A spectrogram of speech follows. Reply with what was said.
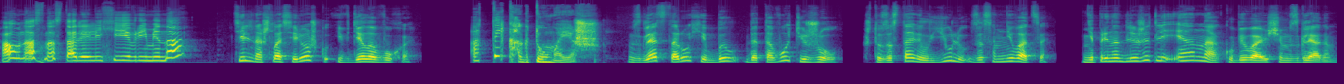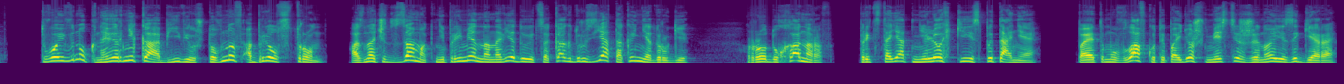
А у нас настали лихие времена? Тиль нашла сережку и вдела в ухо. А ты как думаешь? Взгляд старухи был до того тяжел, что заставил Юлю засомневаться, не принадлежит ли и она к убивающим взглядам. Твой внук наверняка объявил, что вновь обрел строн, а значит в замок непременно наведаются как друзья, так и недруги. Роду Ханоров предстоят нелегкие испытания. Поэтому в лавку ты пойдешь вместе с женой из Игера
